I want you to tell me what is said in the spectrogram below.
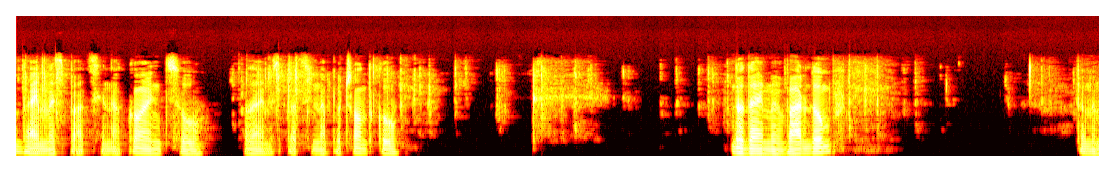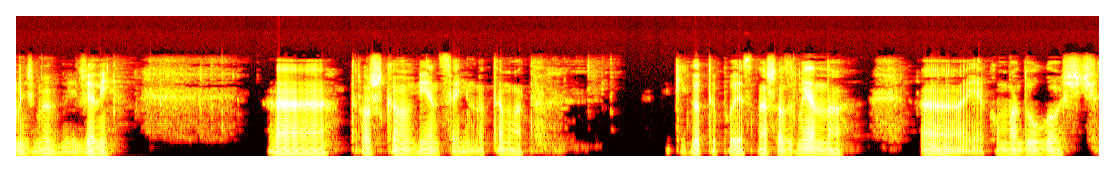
Dodajmy spację na końcu, dodajmy spację na początku. Dodajmy wardump. Wtedy będziemy wiedzieli e, troszkę więcej na temat jakiego typu jest nasza zmienna, e, jaką ma długość.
